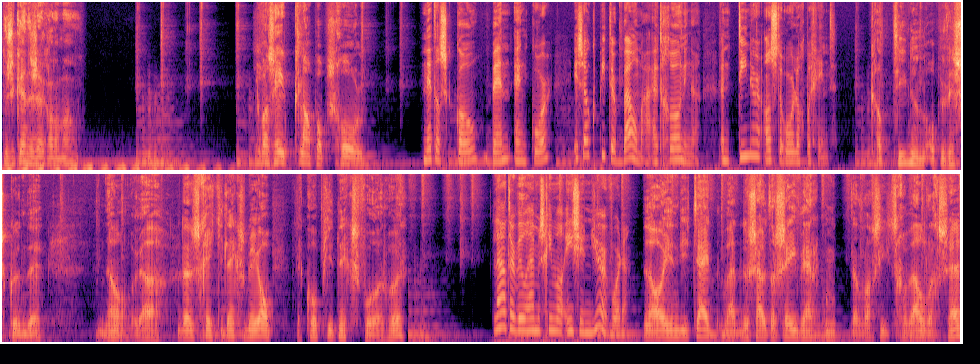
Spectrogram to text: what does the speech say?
Dus ik kende ze eigenlijk allemaal. Ik was heel knap op school. Net als Co, Ben en Cor is ook Pieter Bauma uit Groningen, een tiener als de oorlog begint. Ik had tienen op wiskunde. Nou ja, daar schiet je niks mee op. Daar koop je niks voor hoor. Later wil hij misschien wel ingenieur worden. Nou, in die tijd waar de Zuiderzee werken, dat was iets geweldigs hè.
